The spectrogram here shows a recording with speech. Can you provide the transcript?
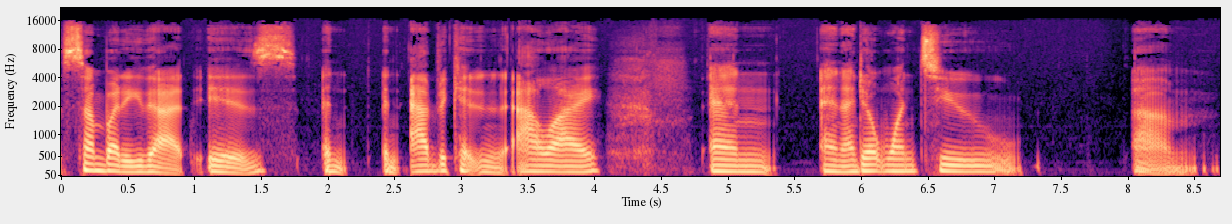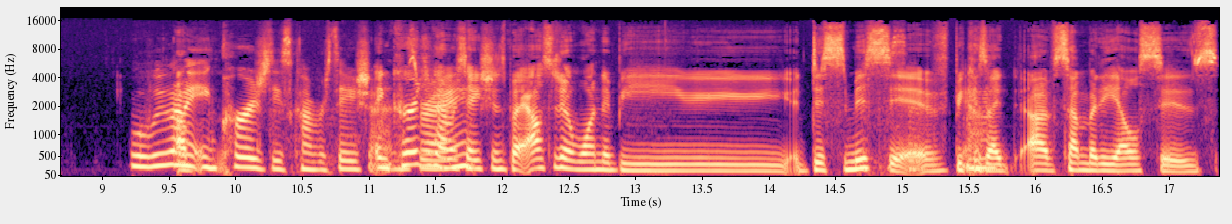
somebody that is an an advocate and an ally, and and I don't want to Um, Well, we want to encourage these conversations. encourage right? conversations, but I also don't want to be dismissive because I of somebody else's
